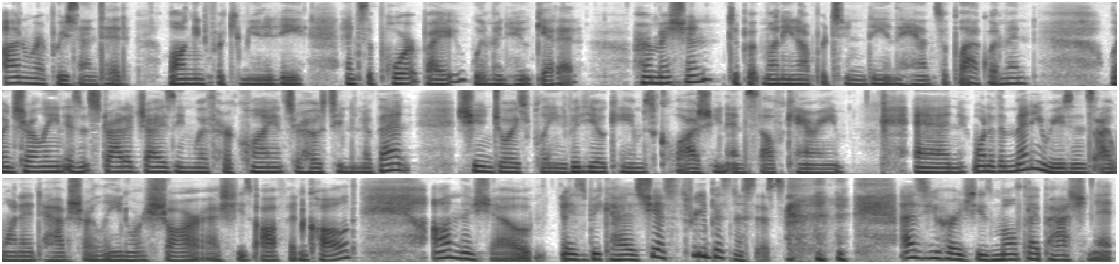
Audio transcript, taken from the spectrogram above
unrepresented, longing for community and support by women who get it. Her mission to put money and opportunity in the hands of Black women. When Charlene isn't strategizing with her clients or hosting an event, she enjoys playing video games, collaging, and self caring. And one of the many reasons I wanted to have Charlene, or Char as she's often called, on the show is because she has three businesses. as you heard, she's multi passionate,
